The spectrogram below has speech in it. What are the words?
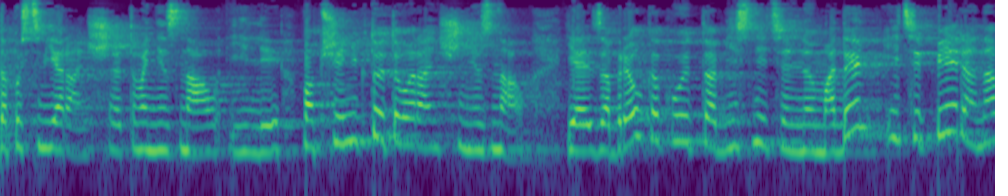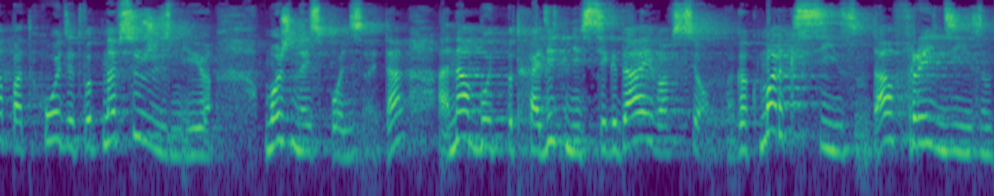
допустим, я раньше этого не знал, или вообще никто этого раньше не знал. Я изобрел какую-то объяснительную модель, и теперь она подходит, вот на всю жизнь ее можно использовать. Да? Она будет подходить не всегда и во всем, как марксизм, да, фрейдизм.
